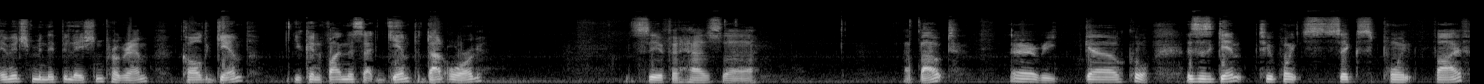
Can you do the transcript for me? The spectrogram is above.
image manipulation program called GIMP you can find this at gimp.org. Let's see if it has uh, about. There we go. Cool. This is GIMP 2.6.5.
